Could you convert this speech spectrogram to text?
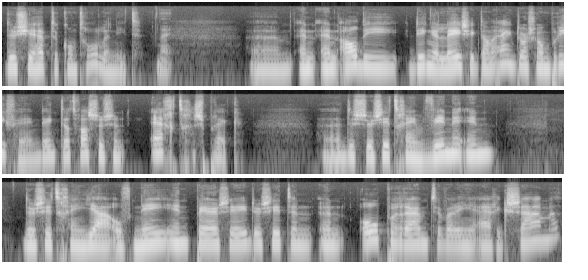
Dus je hebt de controle niet. Nee. Um, en, en al die dingen lees ik dan eigenlijk door zo'n brief heen. Denk, dat was dus een echt gesprek. Uh, dus er zit geen winnen in. Er zit geen ja of nee in per se. Er zit een, een open ruimte waarin je eigenlijk samen.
